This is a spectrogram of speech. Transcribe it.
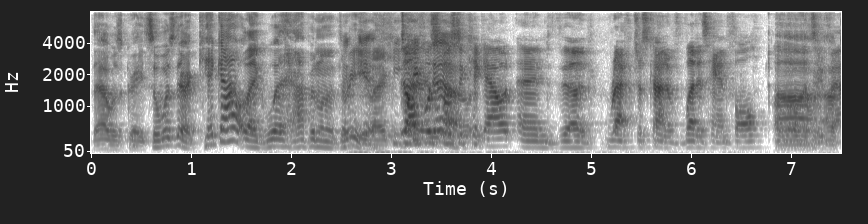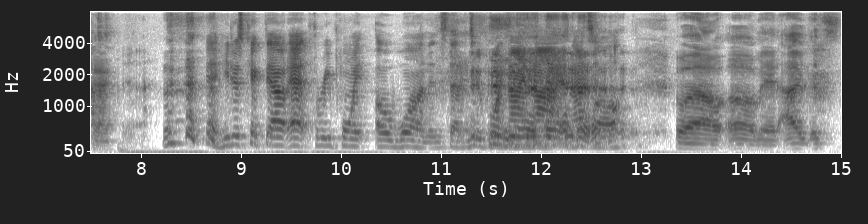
that was great. So was there a kick out? Like what happened on the three? Yeah, Like he- Dolph kicked was supposed out. to kick out, and the ref just kind of let his hand fall a little bit too Ah, fast. Yeah, he just kicked out at 3.01 instead of 2.99. That's all. Wow. Oh man. I it's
